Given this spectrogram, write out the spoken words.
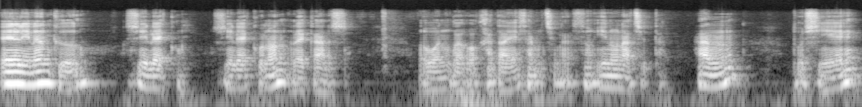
엘리는 그 시레코 시레코는 레카르시 원과거 가다의 3층 나수 이누나치타 한 도시에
